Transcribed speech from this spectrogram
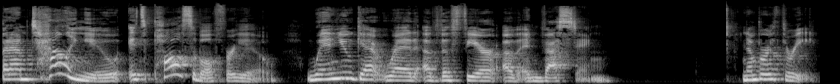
But I'm telling you, it's possible for you when you get rid of the fear of investing. Number three,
